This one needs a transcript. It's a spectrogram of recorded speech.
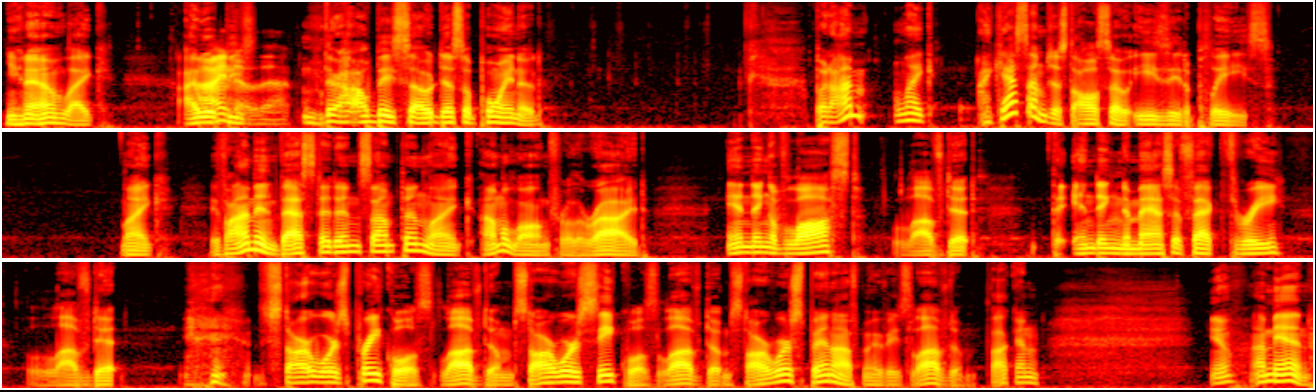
You know, like I will I be, know that. I'll be so disappointed. But I'm like, I guess I'm just also easy to please. Like, if I'm invested in something, like I'm along for the ride. Ending of Lost, loved it. The ending to Mass Effect 3, loved it. Star Wars prequels, loved them. Star Wars sequels, loved them. Star Wars spin-off movies, loved them. Fucking you know, I'm in.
